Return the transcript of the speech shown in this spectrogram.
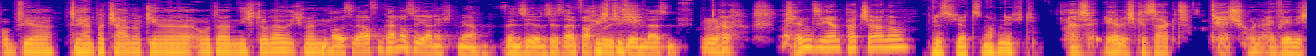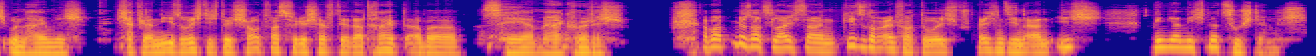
ob wir zu Herrn Pacciano gehen oder, oder nicht, oder? Ich meine. Rauswerfen kann er sie ja nicht mehr, wenn Sie uns jetzt einfach richtig. durchgehen lassen. Kennen Sie Herrn Pacciano? Bis jetzt noch nicht. Also ehrlich gesagt, der ist schon ein wenig unheimlich. Ich habe ja nie so richtig durchschaut, was für Geschäfte er da treibt, aber sehr merkwürdig. Aber mir soll's gleich sein. Gehen Sie doch einfach durch, sprechen Sie ihn an. Ich bin ja nicht mehr zuständig.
